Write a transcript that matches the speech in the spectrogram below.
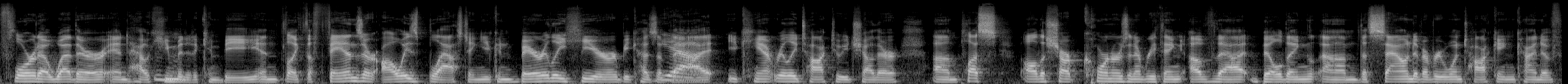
Florida weather and how humid it can be, and like the fans are always blasting. You can barely hear because of Yeah. that. You can't really talk to each other. Um, plus, all the sharp corners and everything of that building, um, the sound of everyone talking kind of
